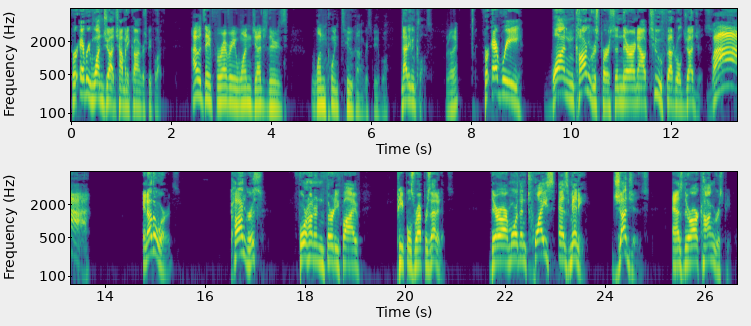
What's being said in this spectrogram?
for every one judge, how many congress people are there? I would say for every one judge, there's 1.2 Congress people. Not even close. Really? For every one congressperson, there are now two federal judges. Ah! In other words, Congress, 435 people's representatives. There are more than twice as many judges as there are Congress people.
